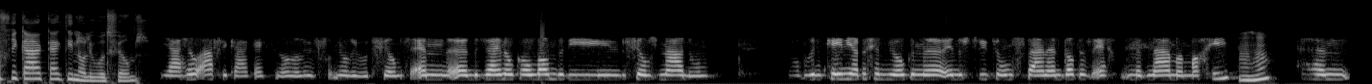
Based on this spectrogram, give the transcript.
Afrika kijkt die Nollywood-films. Ja, heel Afrika kijkt naar Nollywood- Nollywood-films. En eh, er zijn ook al landen die de films nadoen. Bijvoorbeeld in Kenia begint nu ook een eh, industrie te ontstaan. En dat is echt met name magie. Mhm. En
